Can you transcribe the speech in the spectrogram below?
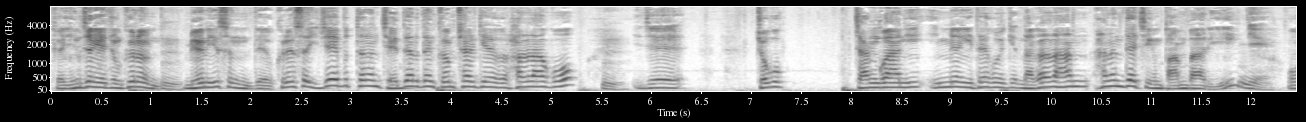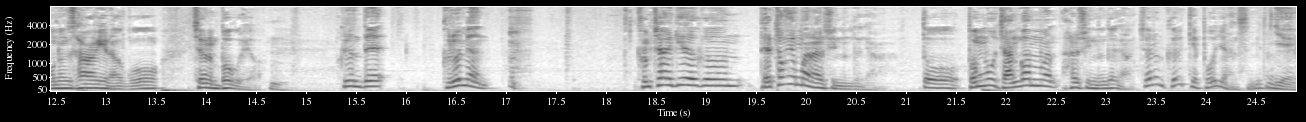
그 인정해 준 그런 음. 면이 있었는데요. 그래서 이제부터는 제대로 된 검찰 개혁을 하려고 음. 이제 조국 장관이 임명이 되고 이렇게 나가려 한, 하는데 지금 반발이 예. 오는 상황이라고 저는 보고요. 음. 그런데 그러면 검찰 개혁은 대통령만 할 수 있는 거냐? 또 법무부 장관만 할 수 있는 거냐? 저는 그렇게 보지 않습니다. 예.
